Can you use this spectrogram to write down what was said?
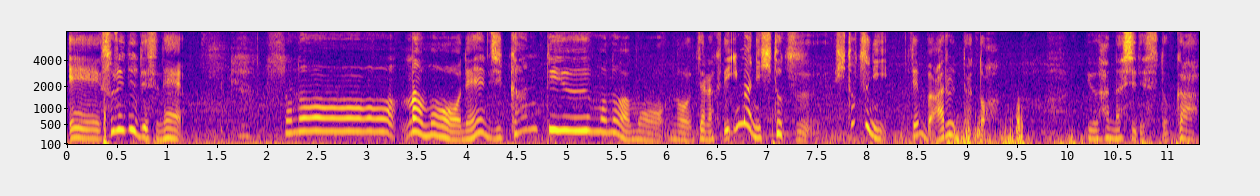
えー、それでですねそのまあもうね時間っていうものはもうのじゃなくて今に一つ一つに全部あるんだという話ですとか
